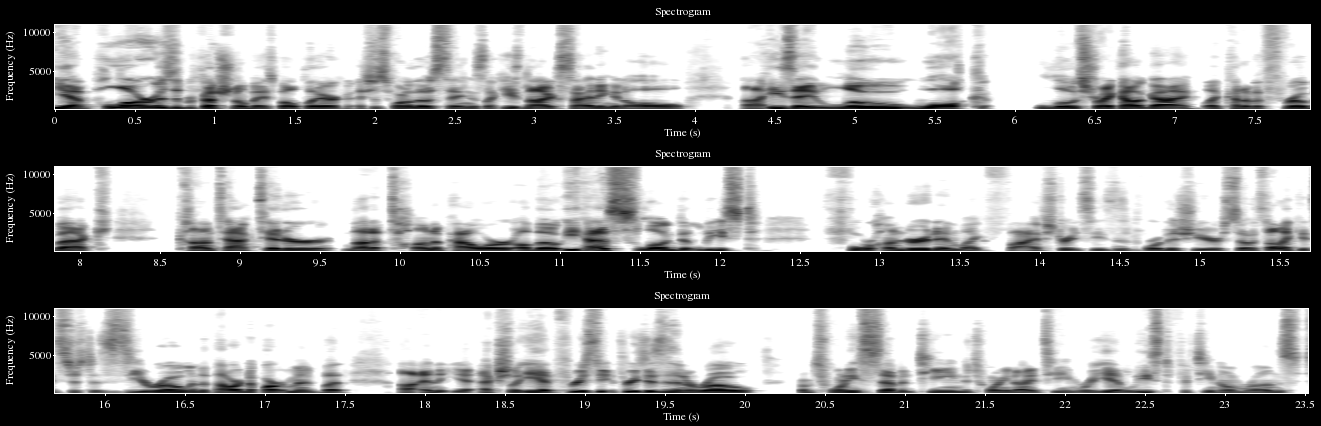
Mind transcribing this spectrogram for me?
Yeah, Pillar is a professional baseball player. It's just one of those things. Like he's not exciting at all. Uh, he's a low walk low strikeout guy, like kind of a throwback contact hitter, not a ton of power, although he has slugged at least 400 in like five straight seasons before this year. So it's not like it's just a zero in the power department, but uh, and actually he had three three seasons in a row from 2017 to 2019 where he had at least 15 home runs,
